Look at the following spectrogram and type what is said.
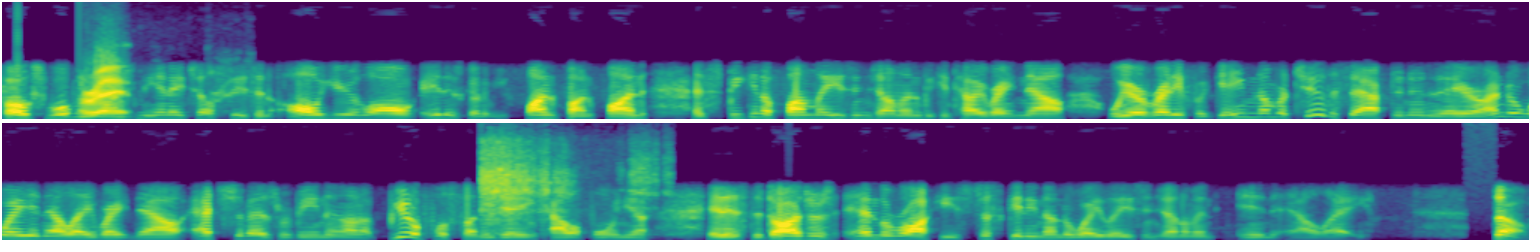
Folks, we'll be Right. watching the NHL season all year long. It is going to be fun, fun, fun. And speaking of fun, ladies and gentlemen, we can tell you right now, we are ready for game number two this afternoon. They are underway in LA right now at Chavez Ravine and on a beautiful sunny day in California. It is the Dodgers and the Rockies just getting underway, ladies and gentlemen, in LA. So,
